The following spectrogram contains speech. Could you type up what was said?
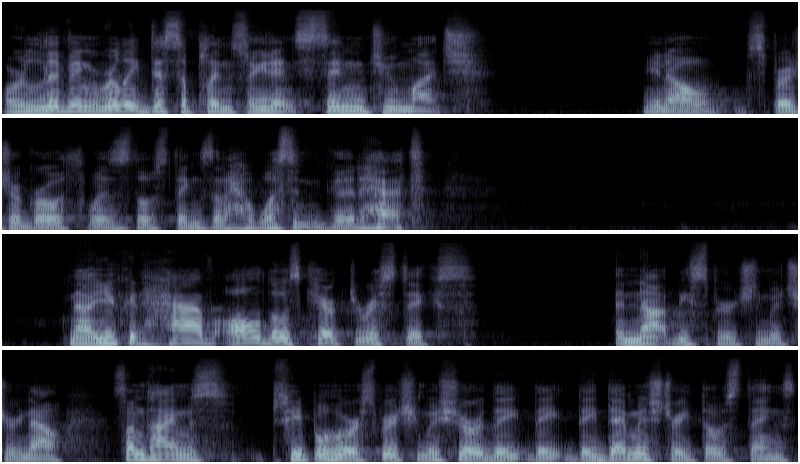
or living really disciplined so you didn't sin too much. You know, spiritual growth was those things that I wasn't good at. Now, you could have all those characteristics and not be spiritually mature. Now, sometimes people who are spiritually mature, they, they, they demonstrate those things,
